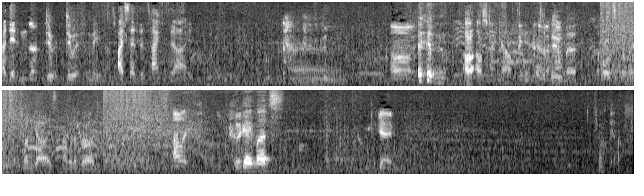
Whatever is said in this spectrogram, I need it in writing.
I didn't. Do do it for me, I said the tank died. Um, Oh, I'll, I'll spec out for you. There's a boomer. The horde's coming. Run, guys. I'm gonna run. Alex. Quick. Okay, mads. Game. Fuck off.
